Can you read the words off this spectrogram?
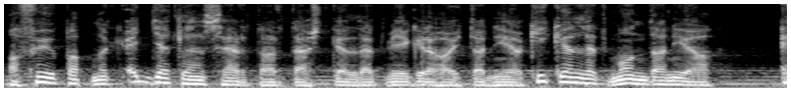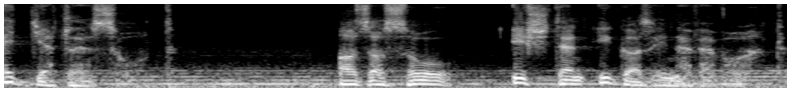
A főpapnak egyetlen szertartást kellett végrehajtania, ki kellett mondania egyetlen szót. Az a szó Isten igazi neve volt.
